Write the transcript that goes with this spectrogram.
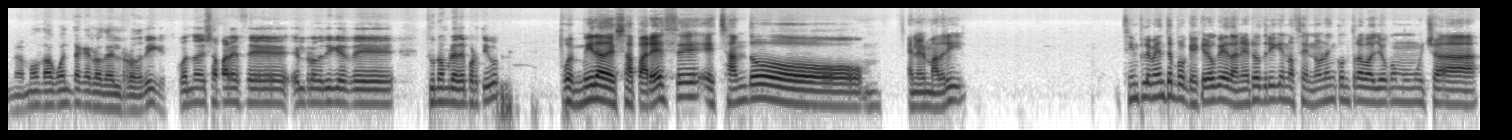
nos hemos dado cuenta que lo del Rodríguez. ¿Cuándo desaparece el Rodríguez de tu nombre deportivo? Pues mira, desaparece estando en el Madrid. Simplemente porque creo que Daniel Rodríguez, no sé, no lo encontraba yo como mucha.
